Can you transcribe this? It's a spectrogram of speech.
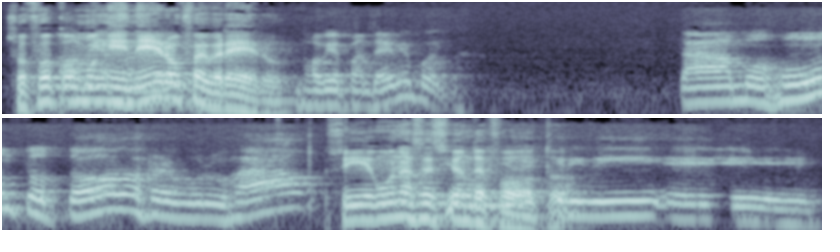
Eso fue como en enero o febrero. No había pandemia, pues. Estábamos juntos, todos reburujados. Sí, en una sesión de fotos. escribí. Eh,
